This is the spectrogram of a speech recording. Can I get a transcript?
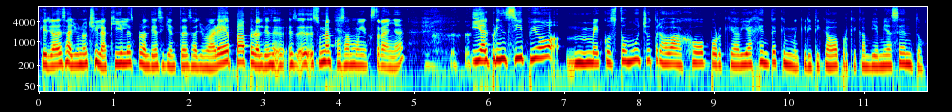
que ya desayuno chilaquiles, pero al día siguiente desayuno arepa, pero al día es, es una cosa muy extraña. Y al principio me costó mucho trabajo porque había gente que me criticaba porque cambié mi acento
